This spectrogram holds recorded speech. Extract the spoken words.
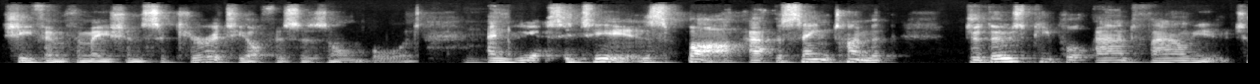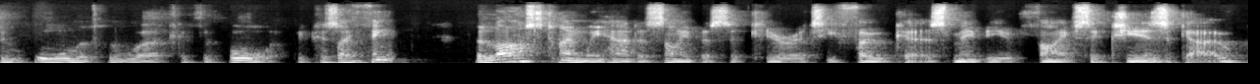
chief information security officers on board. Mm-hmm. And yes, it is. But at the same time, that do those people add value to all of the work of the board? Because I think the last time we had a cybersecurity focus, maybe five, six years ago,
